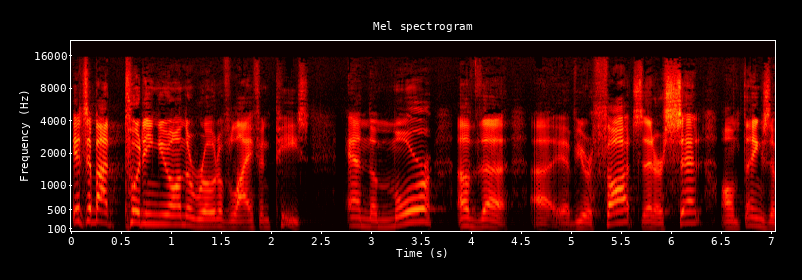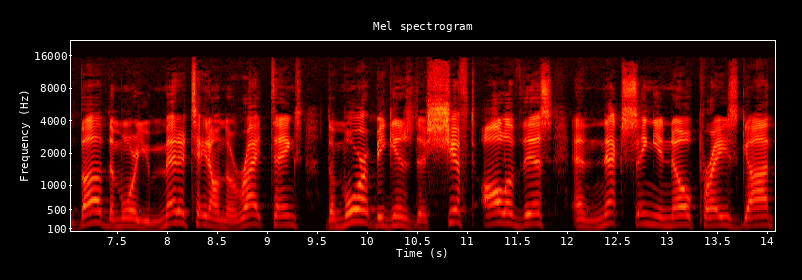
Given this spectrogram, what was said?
it's about putting you on the road of life and peace and the more of the uh, of your thoughts that are set on things above the more you meditate on the right things the more it begins to shift all of this. And next thing you know praise god.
